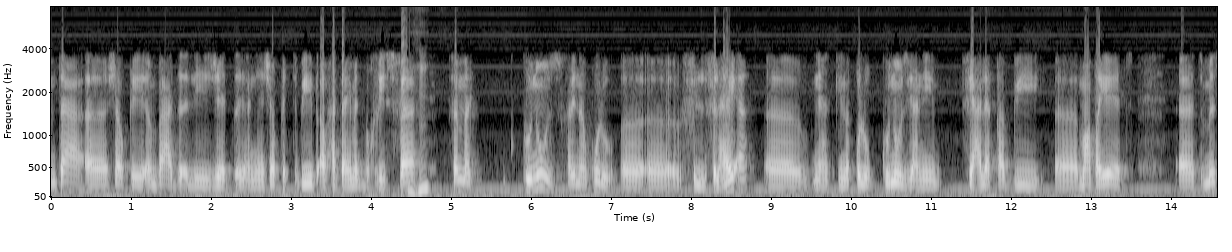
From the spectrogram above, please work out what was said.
نتاع آه، شوقي من بعد اللي جات يعني شوقي الطبيب أو حتى عماد بوخريس. فما كنوز خلينا نقولوا آه، في في الهيئة يعني نقولوا كنوز يعني في علاقة بمعطيات آه، تمس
